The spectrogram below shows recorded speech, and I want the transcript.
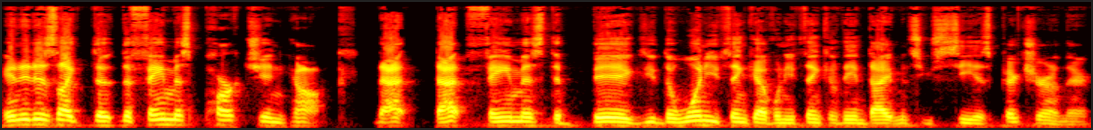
And it is like the, the famous Park Jin Hyuk. That that famous, the big, the one you think of when you think of the indictments, you see his picture on there.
